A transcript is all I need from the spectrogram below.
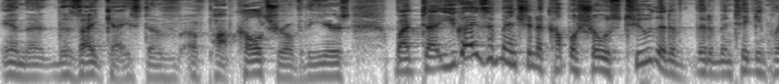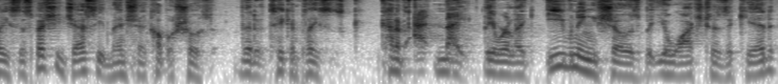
in the, the zeitgeist of, of pop culture over the years. But uh, you guys have mentioned a couple shows too that have that have been taking place. Especially Jesse mentioned a couple shows that have taken place kind of at night. They were like evening shows, but you watched as a kid.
